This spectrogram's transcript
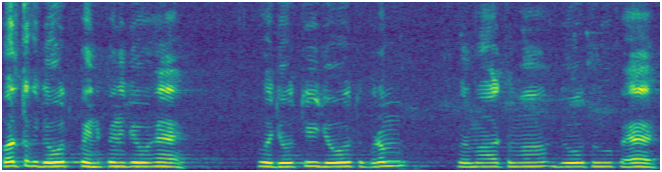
ਪਰਤਕ ਜੋਤ ਭਿੰਨ ਭਿੰਨ ਜੋ ਹੈ ਉਹ ਜੋਤੀ ਜੋਤ ਬ੍ਰਹਮ ਪਰਮਾਤਮਾ ਜੋਤ ਰੂਪ ਹੈ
